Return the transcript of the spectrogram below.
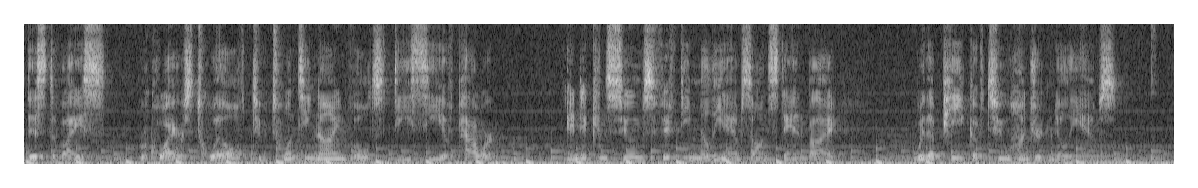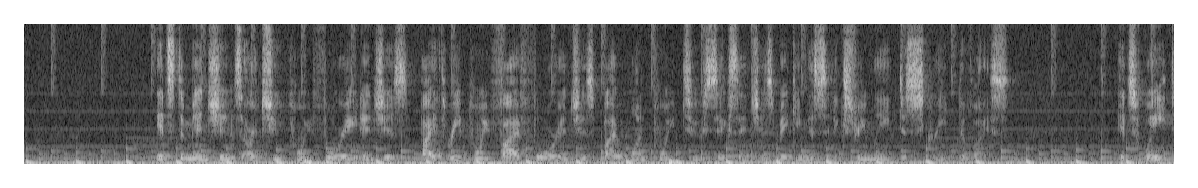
This device requires 12 to 29 volts DC of power, and it consumes 50 milliamps on standby with a peak of 200 milliamps. Its dimensions are 2.48 inches by 3.54 inches by 1.26 inches, making this an extremely discreet device. Its weight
